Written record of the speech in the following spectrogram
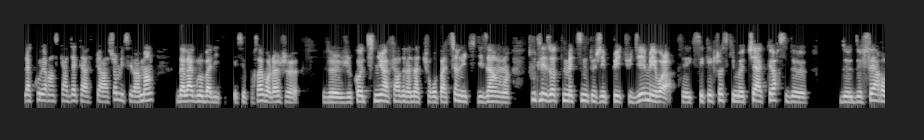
la cohérence cardiaque et la respiration, mais c'est vraiment dans la globalité. Et c'est pour ça, voilà, je, je, je, continue à faire de la naturopathie en utilisant toutes les autres médecines que j'ai pu étudier. Mais voilà, c'est quelque chose qui me tient à cœur, c'est de, de, de, faire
